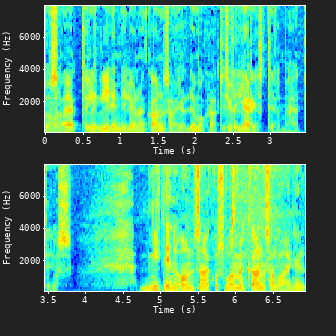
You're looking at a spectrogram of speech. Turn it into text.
jos on. ajattelee 5 miljoonan kansaa ja demokraattista kyllä. järjestelmää, että jos Miten on? Saako Suomen kansalainen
